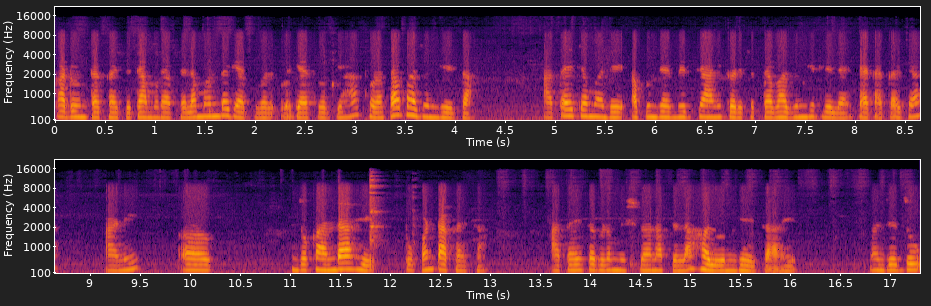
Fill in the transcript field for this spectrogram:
काढून टाकायचं. त्यामुळे आपल्याला मंद गॅसवर गॅसवरती हा थोडासा भाजून घ्यायचा. आता याच्यामध्ये आपण ज्या मिरच्या आणि कढीपत्ता भाजून घेतलेल्या आहे त्या टाकायच्या आणि जो कांदा आहे तो पण टाकायचा. आता हे सगळं मिश्रण आपल्याला हलवून घ्यायचं आहे. म्हणजे जो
